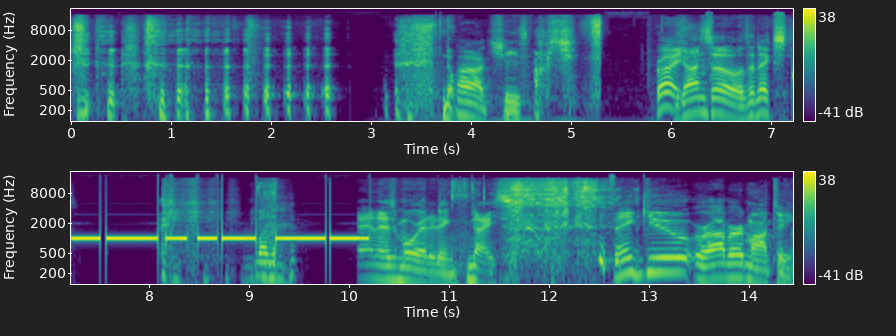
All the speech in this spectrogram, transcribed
No. Oh, jeez. Oh, jeez. Right. done? So the next. and there's more editing. Nice. Thank you, Robert Monty.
